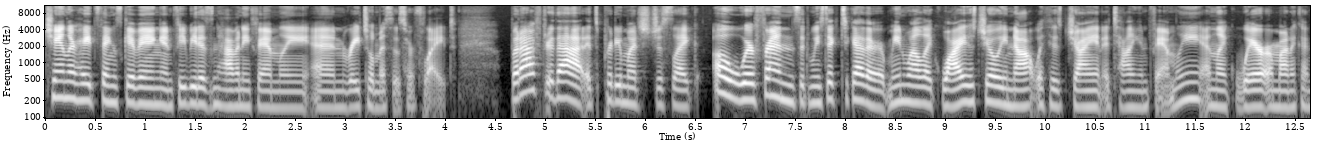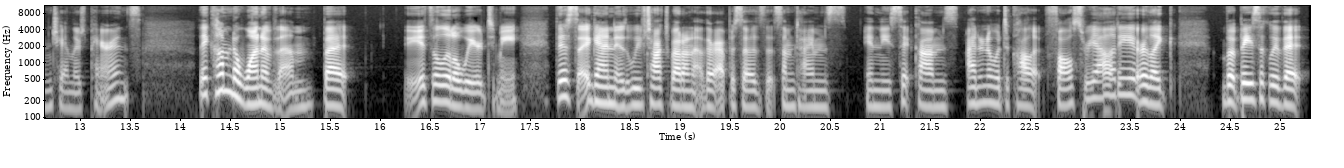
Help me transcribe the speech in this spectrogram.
chandler hates thanksgiving and phoebe doesn't have any family and rachel misses her flight but after that, it's pretty much just like, oh, we're friends and we stick together. Meanwhile, like, why is Joey not with his giant Italian family? And like, where are Monica and Chandler's parents? They come to one of them, but it's a little weird to me. This, again, is we've talked about on other episodes that sometimes in these sitcoms, I don't know what to call it, false reality or like, but basically that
